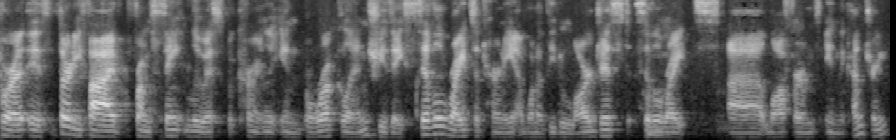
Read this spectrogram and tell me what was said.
Katurah is 35 from St. Louis, but currently in Brooklyn. She's a civil rights attorney at one of the largest civil rights uh, law firms in the country.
